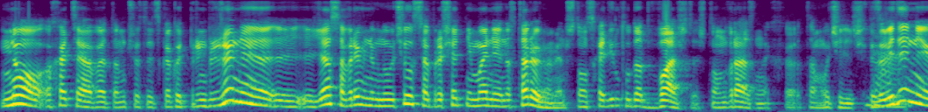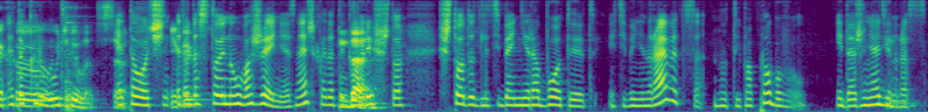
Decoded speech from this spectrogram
Но, хотя в этом чувствуется какое-то пренебрежение, э, я со временем научился обращать внимание на второй момент, что он сходил туда дважды, что он в разных э, там училищах и Да, заведениях это э, круто. учил это все. Это очень, И это как- достойно уважения, знаешь, когда ты Да. говоришь, что что-то для тебя не работает и тебе не нравится, но ты попробовал. И даже не один раз.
